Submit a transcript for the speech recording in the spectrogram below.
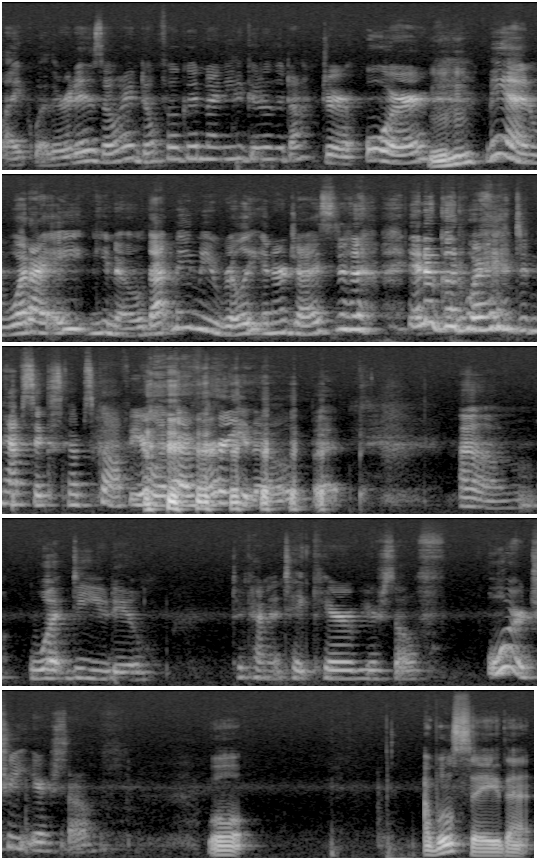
like whether it is oh I don't feel good and I need to go to the doctor, or hmm man, what I ate, you know, that made me really energized in a in a good way. I didn't have six cups of coffee or whatever, you know. But um, what do you do to kind of take care of yourself or treat yourself? Well, I will say that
